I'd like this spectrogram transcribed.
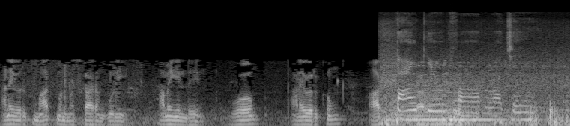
அனைவருக்கும் ஆத்ம நமஸ்காரம் கூறி அமைகின்றேன். ஓம் அனைவருக்கும் ஆத்ம நமஸ்காரம்.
